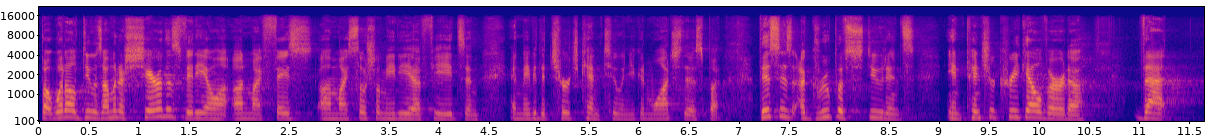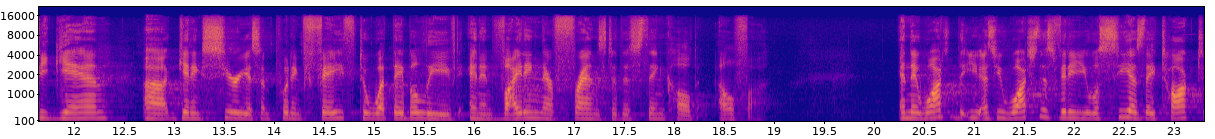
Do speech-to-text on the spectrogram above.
But what I'll do is I'm going to share this video on, on, my face, on my social media feeds, and, and maybe the church can too, and you can watch this. But this is a group of students in Pincher Creek, Alberta, that began uh, getting serious and putting faith to what they believed and inviting their friends to this thing called Alpha. And they watch, as you watch this video, you will see as they talked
